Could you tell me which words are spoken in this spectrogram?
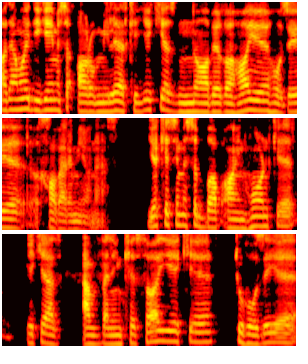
آدم های دیگه مثل آرو میلر که یکی از نابغه های حوزه خاور میانه است. یا کسی مثل باب آینهورن که یکی از اولین کساییه که تو حوزه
